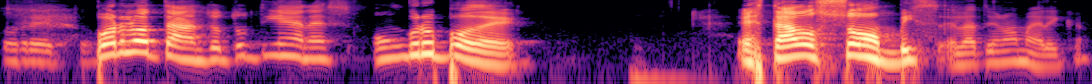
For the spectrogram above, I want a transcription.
Correcto. Por lo tanto, tú tienes un grupo de estados zombies en Latinoamérica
